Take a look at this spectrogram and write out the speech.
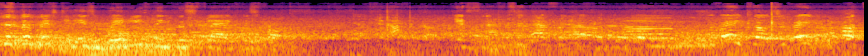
The question is, where do you think this flag is from? In Africa. Yes, in Africa. Um, you're very close. You're very hot.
